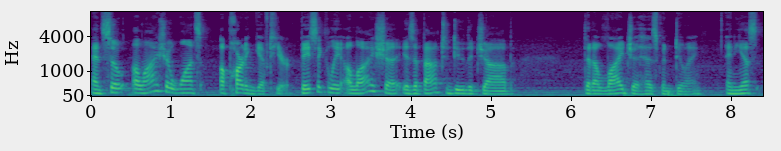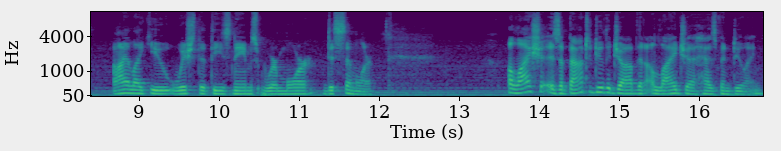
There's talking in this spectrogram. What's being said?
And so Elijah wants a parting gift here. Basically, Elisha is about to do the job that Elijah has been doing. And yes, I, like you, wish that these names were more dissimilar. Elisha is about to do the job that Elijah has been doing,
